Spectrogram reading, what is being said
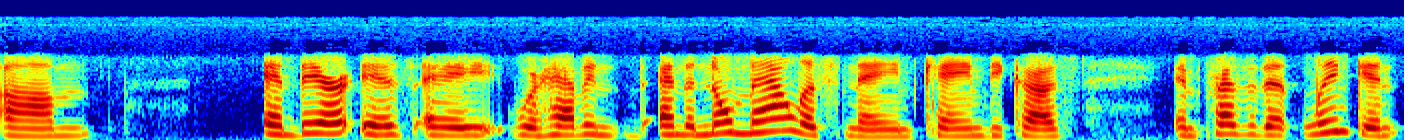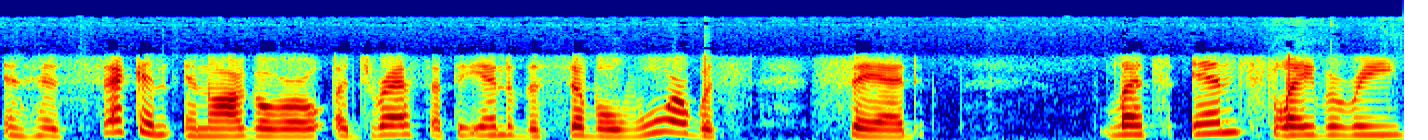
Um, and there is a we're having and the no malice name came because in President Lincoln in his second inaugural address at the end of the Civil War was said, "Let's end slavery,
